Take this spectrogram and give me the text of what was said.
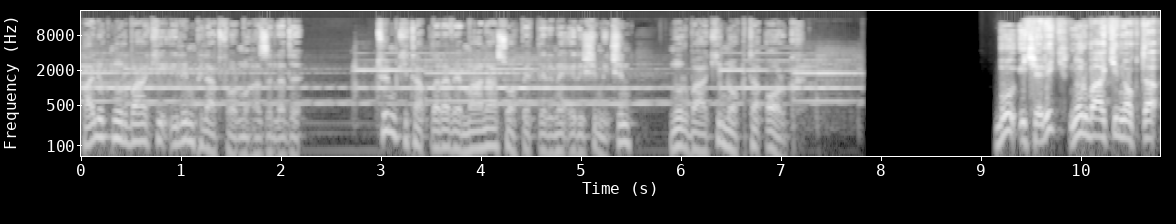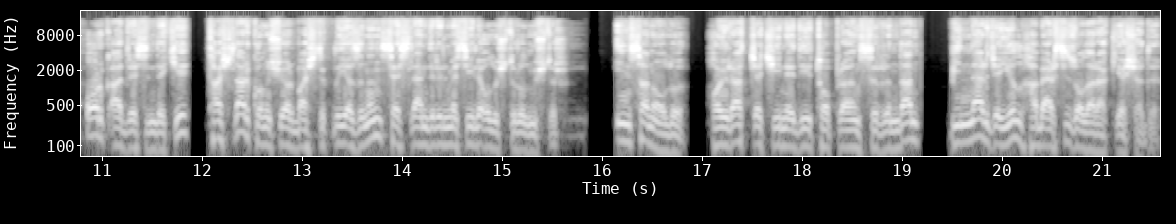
Haluk Nurbaki İlim Platformu hazırladı. Tüm kitaplara ve mana sohbetlerine erişim için nurbaki.org. Bu içerik nurbaki.org adresindeki Taşlar Konuşuyor başlıklı yazının seslendirilmesiyle oluşturulmuştur. İnsanoğlu hoyratça çiğnediği toprağın sırrından binlerce yıl habersiz olarak yaşadı.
